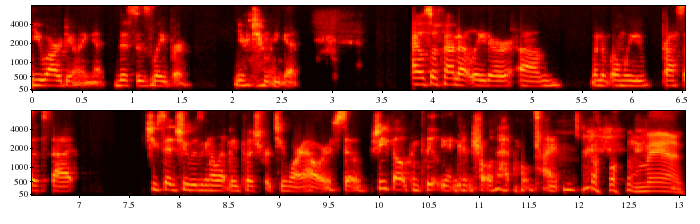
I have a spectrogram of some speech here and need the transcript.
You are doing it. This is labor. You're doing it. I also found out later um, when, when we processed that she said she was going to let me push for two more hours. So she felt completely in control that whole time. Oh man,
